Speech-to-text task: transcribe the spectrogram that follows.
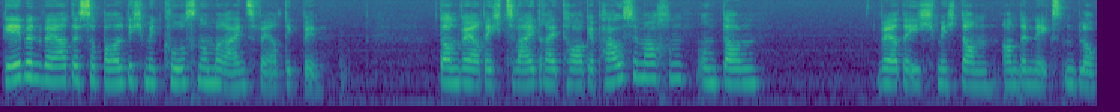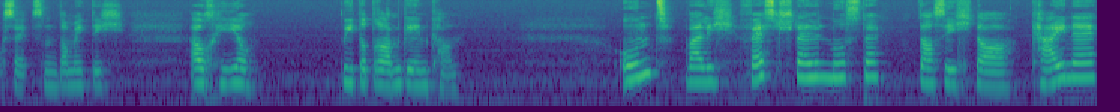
geben werde, sobald ich mit Kurs Nummer 1 fertig bin. Dann werde ich zwei, drei Tage Pause machen und dann werde ich mich dann an den nächsten Blog setzen, damit ich auch hier wieder dran gehen kann. Und weil ich feststellen musste, dass ich da keine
